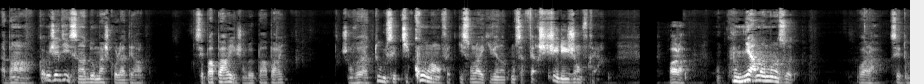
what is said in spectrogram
ah ben, comme j'ai dit, c'est un dommage collatéral. C'est pas Paris, j'en veux pas à Paris. J'en veux à tous ces petits cons là, en fait, qui sont là et qui viennent en concert faire chier les gens, frère. Voilà. Donc, maman zot. Voilà, c'est tout.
